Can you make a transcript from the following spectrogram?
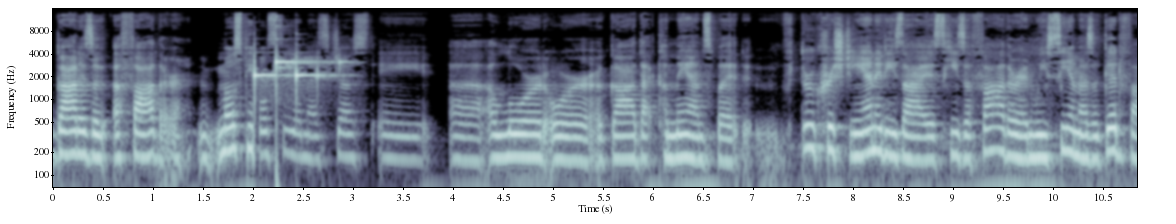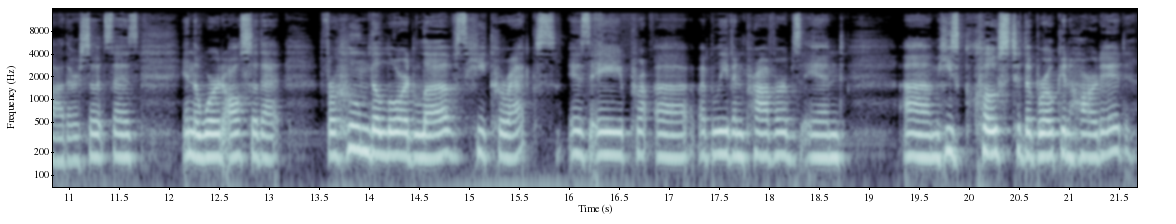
God is a, a father. Most people see him as just a uh, a Lord or a God that commands, but through Christianity's eyes, he's a father, and we see him as a good father. So it says in the word also that for whom the Lord loves, he corrects. Is a uh, I believe in Proverbs, and um, he's close to the brokenhearted,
